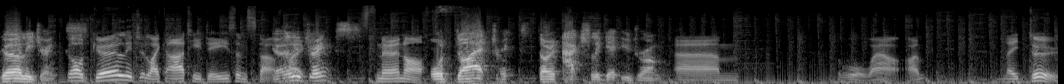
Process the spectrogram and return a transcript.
Girly drinks. Oh, girly like RTDs and stuff. Early like drinks Smirnoff. or diet drinks don't actually get you drunk. Um. Oh wow. I'm. They do.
